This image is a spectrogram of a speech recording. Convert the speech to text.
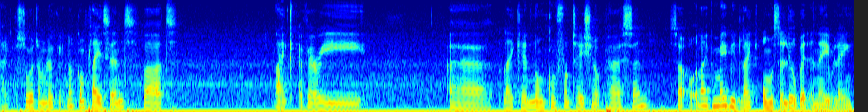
like what's the word I'm looking not complacent, but like a very uh, like a non-confrontational person. So like maybe like almost a little bit enabling.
